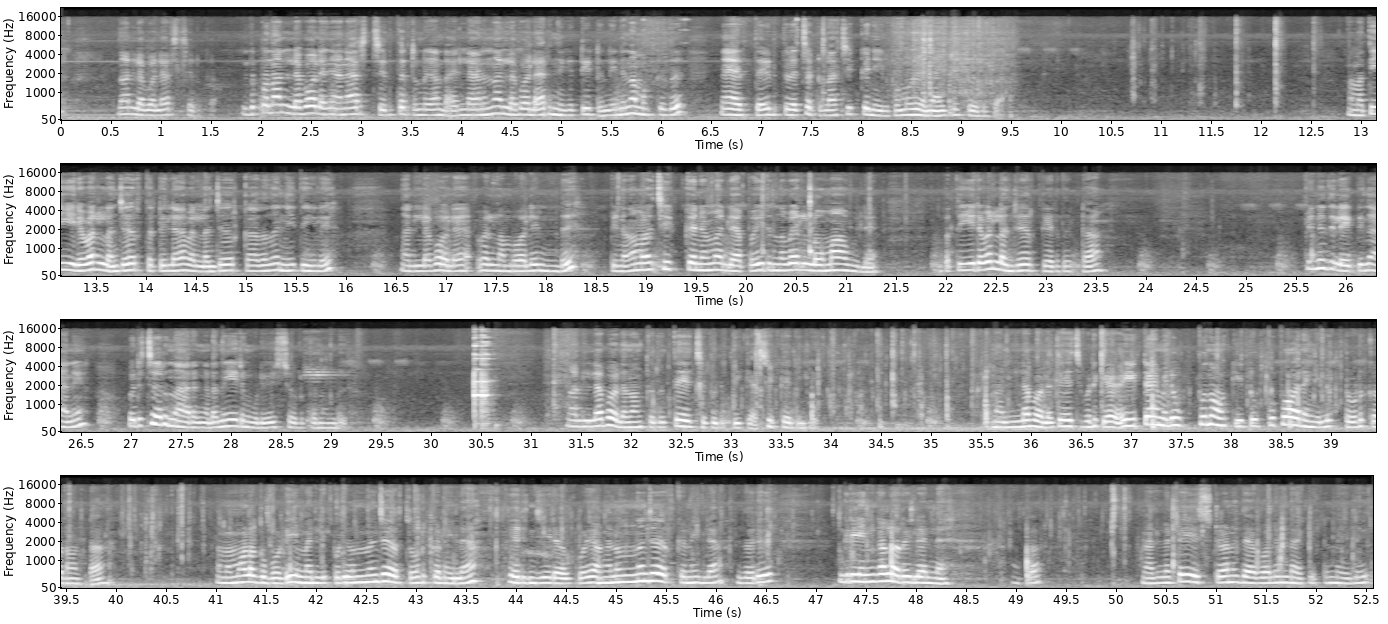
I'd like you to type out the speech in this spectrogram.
നല്ലപോലെ അരച്ചെടുക്കുക ഇതിപ്പോൾ നല്ലപോലെ ഞാൻ അരച്ചെടുത്തിട്ടുണ്ട് കണ്ട? എല്ലാവരും നല്ലപോലെ അരിഞ്ഞ് കിട്ടിയിട്ടുണ്ട്. ഇനി നമുക്കിത് നേരത്തെ എടുത്ത് വെച്ചിട്ടുള്ള ചിക്കനിലേക്ക് മുഴുവനായിട്ട് ഇട്ട് കൊടുക്കാം. നമ്മൾ തീരെ വെള്ളം ചേർത്തിട്ടില്ല. വെള്ളം ചേർക്കാതെ തന്നെ ഇതിൽ നല്ല പോലെ വെള്ളം പോലെ ഉണ്ട് പിന്നെ നമ്മൾ ചിക്കനും അല്ലേ അപ്പോൾ ഇരുന്ന് വെള്ളവും ആവൂലേ? അപ്പോൾ തീരെ വെള്ളം ചേർക്കരുത് കേട്ടോ പിന്നെ ഇതിലേക്ക് ഞാൻ ഒരു ചെറുനാരങ്ങയുടെ നീരും കൂടി ഒഴിച്ചു കൊടുക്കുന്നുണ്ട്. നല്ല പോലെ നമുക്കിത് തേച്ച് പിടിപ്പിക്കാം ചിക്കനിൽ നല്ല പോലെ തേച്ച് പിടിക്കുക ഈ ടൈമിൽ ഉപ്പ് നോക്കിയിട്ട് ഉപ്പ് പോരെങ്കിൽ ഇട്ട് കൊടുക്കണം കേട്ടോ നമ്മൾ മുളക് പൊടി മല്ലിപ്പൊടി ഒന്നും ചേർത്ത് കൊടുക്കണില്ല. പെരിഞ്ചീരകപ്പൊടി അങ്ങനെ ഒന്നും ചേർക്കണില്ല. ഇതൊരു ഗ്രീൻ കളറിലല്ലേ? അപ്പം നല്ല ടേസ്റ്റാണ് ഇതേപോലെ ഉണ്ടാക്കിയിട്ടുണ്ടെങ്കിൽ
